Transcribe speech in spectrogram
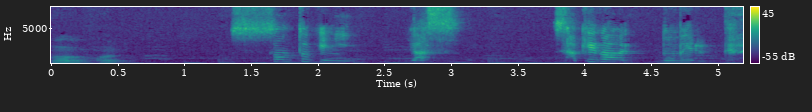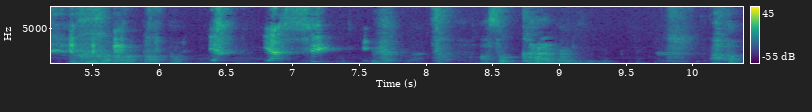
いはい。その時に安酒が飲める。安いあそっからなんですね。あ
